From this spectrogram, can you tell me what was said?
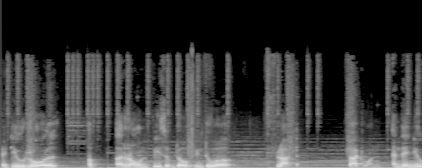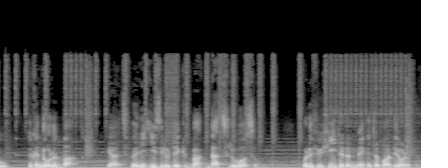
right? You roll a, a round piece of dough into a flat, flat one, and then you, you can roll it back. Yeah, it's very easy to take it back. That's reversible. But if you heat it and make a chapati out of it,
